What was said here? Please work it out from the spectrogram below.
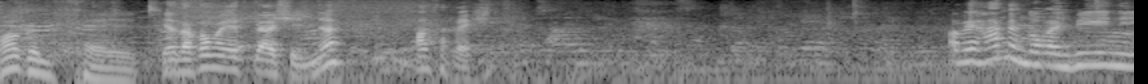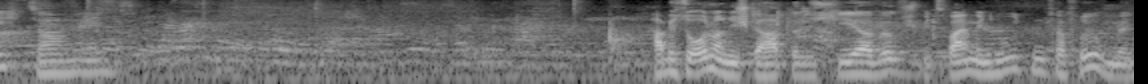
Roggenfeld. Ja, da kommen wir jetzt gleich hin, ne? Hast recht. Aber wir haben ja noch ein wenig Zeit. Habe ich so auch noch nicht gehabt, dass ich hier wirklich mit zwei Minuten verfrüht bin.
